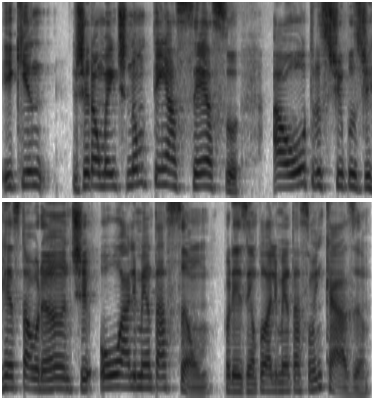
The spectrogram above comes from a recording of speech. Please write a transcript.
e que geralmente não têm acesso a outros tipos de restaurante ou alimentação, por exemplo, alimentação em casa.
